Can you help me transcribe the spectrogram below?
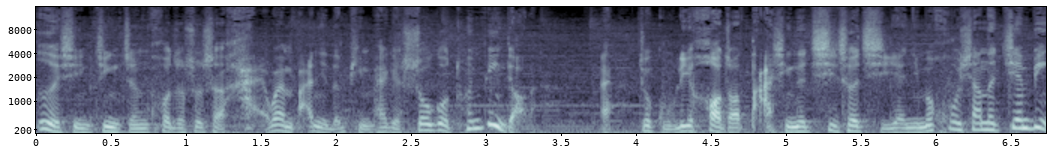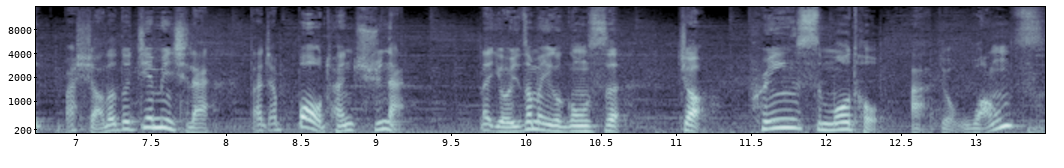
恶性竞争，或者说是海外把你的品牌给收购吞并掉了，哎，就鼓励号召大型的汽车企业，你们互相的兼并，把小的都兼并起来，大家抱团取暖。那有这么一个公司叫。Prince Moto 啊，就王子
